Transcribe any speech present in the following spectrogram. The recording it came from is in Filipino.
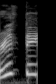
Birthday ni Ate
